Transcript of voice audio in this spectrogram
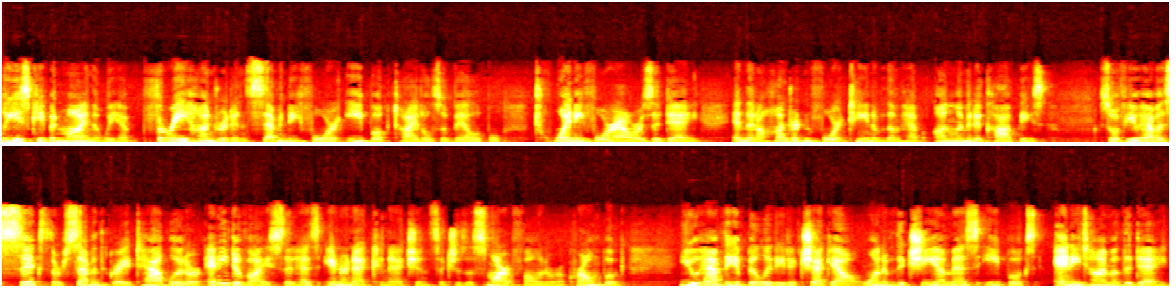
Please keep in mind that we have 374 ebook titles available 24 hours a day, and that 114 of them have unlimited copies. So if you have a sixth or seventh grade tablet or any device that has internet connection, such as a smartphone or a Chromebook, you have the ability to check out one of the GMS ebooks any time of the day.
